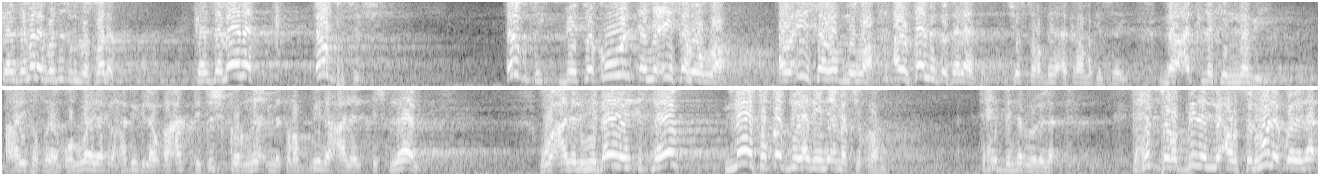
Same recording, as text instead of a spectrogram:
كان زمانك بتسجد للصنم. كان زمانك ابطي ابطي بتقول إن عيسى هو الله. أو عيسى هو ابن الله أو ثالث ثلاثة. شفت ربنا أكرمك إزاي؟ بعت لك النبي عليه الصلاة والسلام. والله يا أخي حبيبي لو قعدت تشكر نعمة ربنا على الإسلام وعلى الهداية للإسلام ما تقضي هذه النعمة شكرها. تحب النبي ولا لا؟ تحب ربنا اللي أرسله لك ولا لا؟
